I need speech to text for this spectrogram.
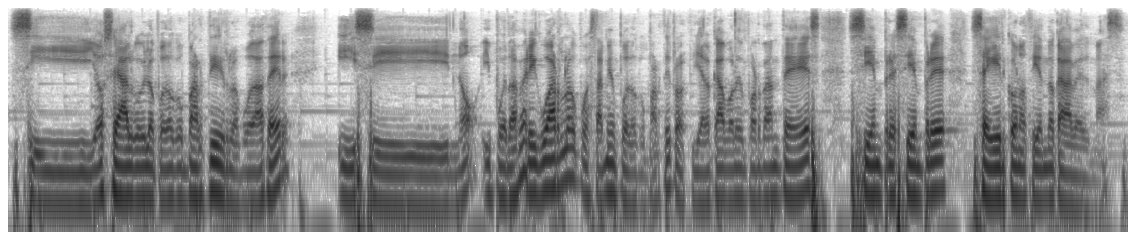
Si yo sé algo y lo puedo compartir, lo puedo hacer. Y si no, y puedo averiguarlo, pues también puedo compartirlo. Al fin y al cabo, lo importante es siempre, siempre seguir conociendo cada vez más.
